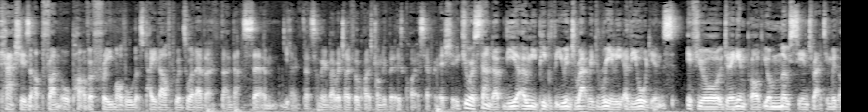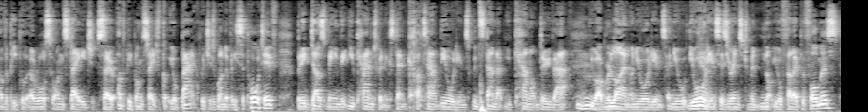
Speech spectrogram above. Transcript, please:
cash is upfront or part of a free model that's paid afterwards, whatever. That's um, you know that's something about which I feel quite strongly, but is quite a separate issue. If you're a stand-up, the only people that you interact with really are the audience. If you're doing improv, you're mostly interacting with other people that are also on stage. So other people on stage have got your back, which is wonderfully supportive, but it does mean that you can, to an extent, cut out the audience. With stand-up, you cannot do that. Mm-hmm. You are reliant on your audience, and your yeah. audience is your instrument, not your fellow performers,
